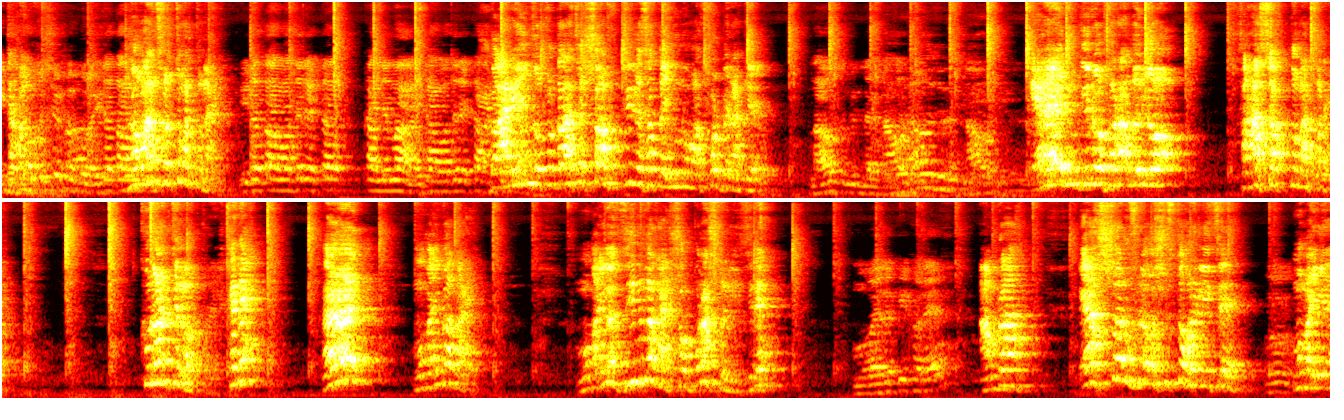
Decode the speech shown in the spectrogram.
এটা করব এটা তো নমাজ পড়তে পারতো না। এটা তো আমাদের একটা কালেমা এটা আমাদের একটা বাড়ির যতটা আছে সব ঠিক আছে তাই নমাজ পড়বে না কেউ। নাউজুবিল্লাহ। এই রুগীর অপরাধ হইল পাঁচ অক্ট না করে কোরআন তেল করে কেন এই মোবাইল বাগায় মোবাইল জিন বাগায় সব ব্রাশ করে রে। মোবাইলে কি করে? আমরা একশোর উপরে অসুস্থ হয়ে হুম, মোবাইলে।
